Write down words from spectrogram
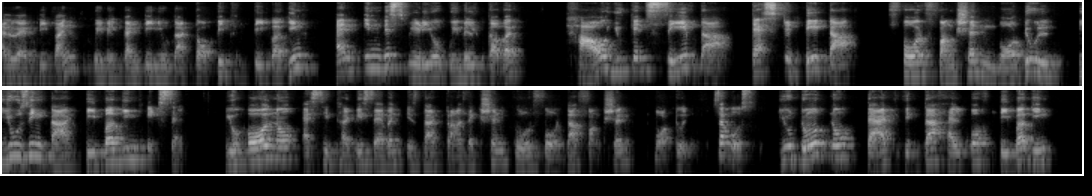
Hello everyone, we will continue the topic debugging and in this video we will cover how you can save the test data for function module using the debugging itself. You all know SE37 is the transaction code for the function module. Suppose you don't know that with the help of debugging,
